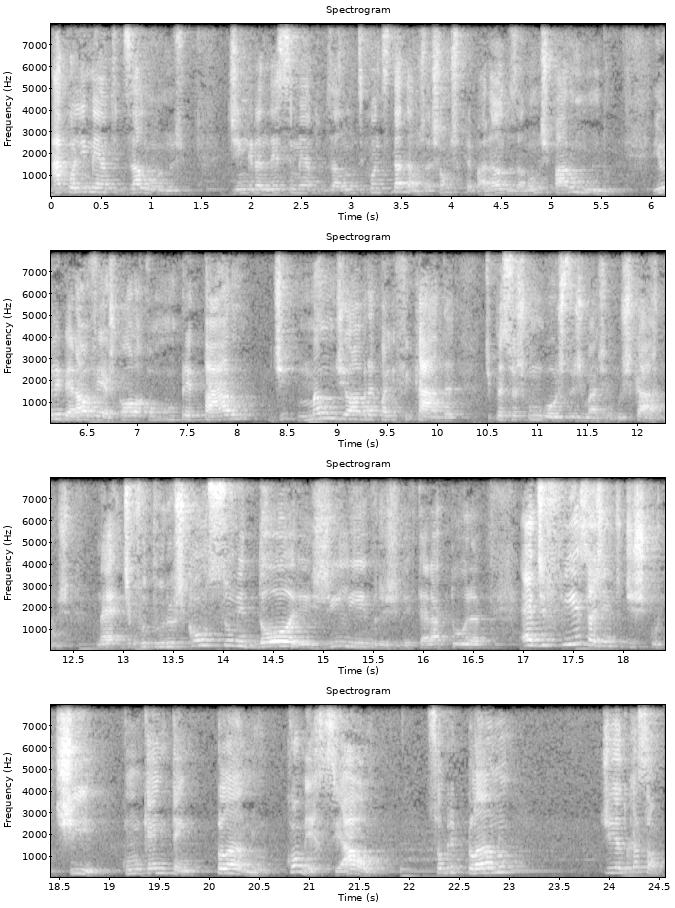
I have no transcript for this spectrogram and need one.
acolhimento dos alunos, de engrandecimento dos alunos enquanto cidadãos. Nós estamos preparando os alunos para o mundo. E o liberal vê a escola como um preparo de mão de obra qualificada, de pessoas com gostos mais rebuscados, né? de futuros consumidores de livros, de literatura. É difícil a gente discutir com quem tem plano comercial sobre plano de educação.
